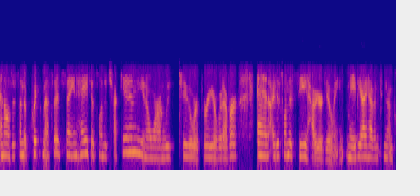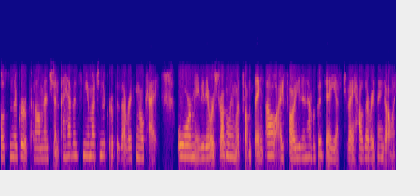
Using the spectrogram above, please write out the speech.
And I'll just send a quick message saying, hey, just wanted to check in. You know, we're on week two or three or whatever. And I just want to see how you're doing. Maybe I haven't seen them post in the group. And I'll mention, I haven't seen you much in the group. Is everything okay? Or maybe they were struggling with something. Oh, I saw you didn't have a good day yesterday. How's everything going?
